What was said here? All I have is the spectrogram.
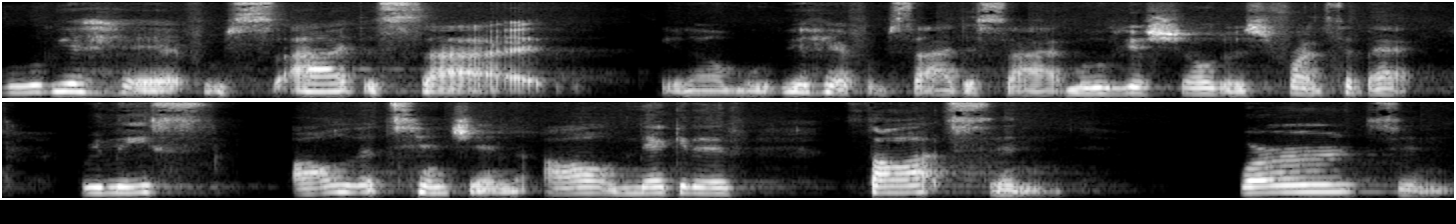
Move your head from side to side. You know, move your hair from side to side. Move your shoulders front to back. Release all the tension, all negative thoughts and words and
